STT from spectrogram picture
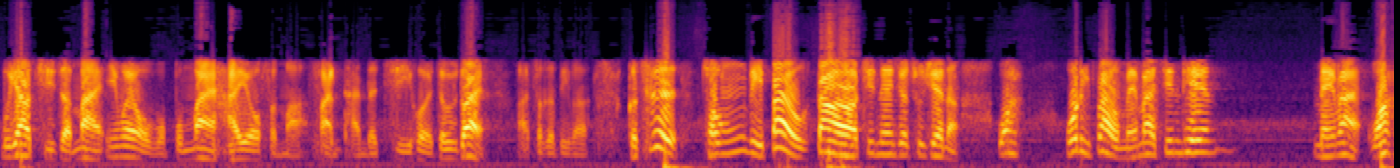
不要急着卖，因为我不卖还有什么反弹的机会，对不对啊？这个地方可是从礼拜五到今天就出现了哇！我礼拜五没卖，今天没卖哇！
